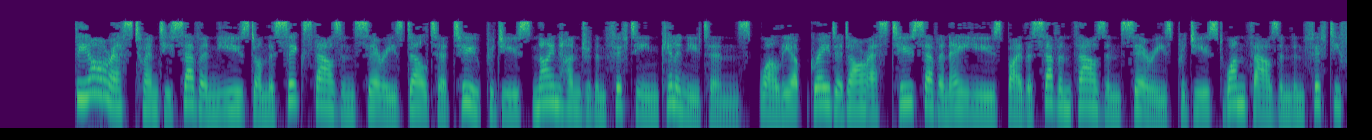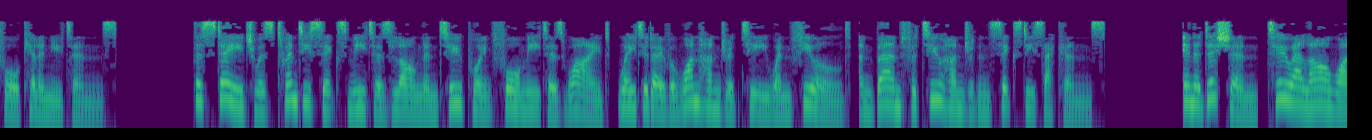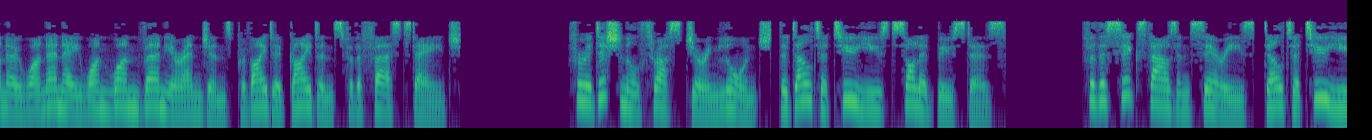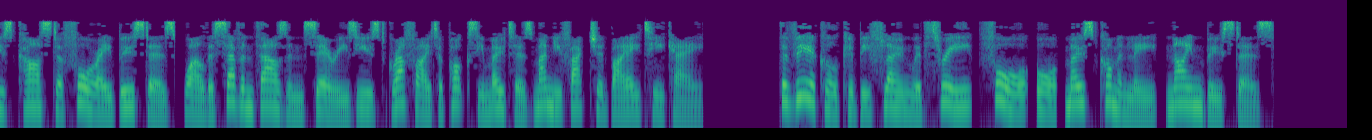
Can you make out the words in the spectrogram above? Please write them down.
The RS-27 used on the 6000 series Delta II produced 915 kilonewtons, while the upgraded RS-27A used by the 7000 series produced 1054 kilonewtons. The stage was 26 meters long and 2.4 meters wide, weighted over 100 t when fueled, and burned for 260 seconds. In addition, two LR101NA11 vernier engines provided guidance for the first stage. For additional thrust during launch, the Delta II used solid boosters. For the 6000 series, Delta II used Castor 4A boosters, while the 7000 series used graphite epoxy motors manufactured by ATK. The vehicle could be flown with three, four, or, most commonly, nine boosters.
